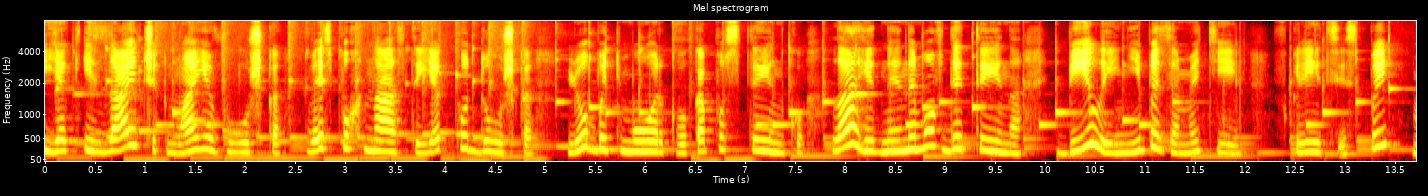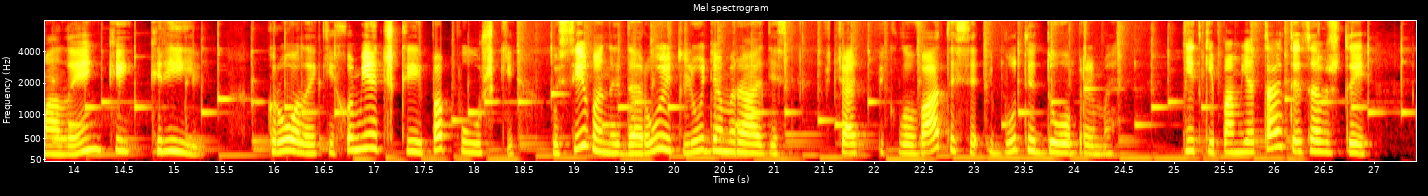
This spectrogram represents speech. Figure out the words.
Як і зайчик має вушка, весь пухнастий, як подушка, любить моркву, капустинку, лагідний, немов дитина, білий, ніби заметіль. В клітці спить маленький кріль. Кролики, хом'ячки, папушки. Усі вони дарують людям радість, вчать піклуватися і бути добрими. Дітки, пам'ятайте завжди,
